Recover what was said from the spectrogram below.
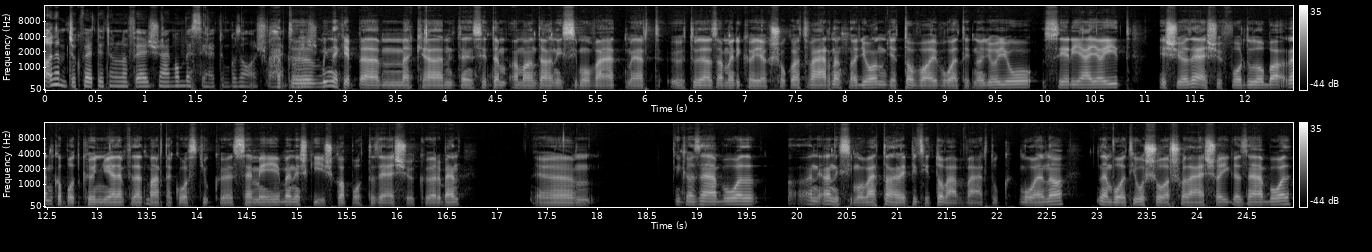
Ah, Nem csak feltétlenül a felső ágon, beszélhetünk az alsó Hát is. mindenképpen meg kell említeni szerintem Amanda Anisimovát, mert őtől az amerikaiak sokat várnak nagyon. Ugye tavaly volt egy nagyon jó szériája itt, és ő az első fordulóban nem kapott könnyű ellenfelet Márta Kosztjuk személyében, és ki is kapott az első körben. Öm, igazából Anisimovát talán egy picit tovább vártuk volna, nem volt jó sorsolása igazából,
